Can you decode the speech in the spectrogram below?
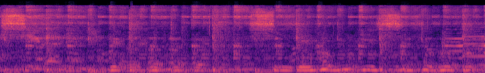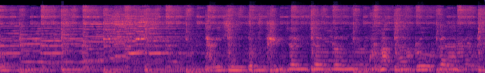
시간이며 숨기고 있어도 당신도 그런저런 과거가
